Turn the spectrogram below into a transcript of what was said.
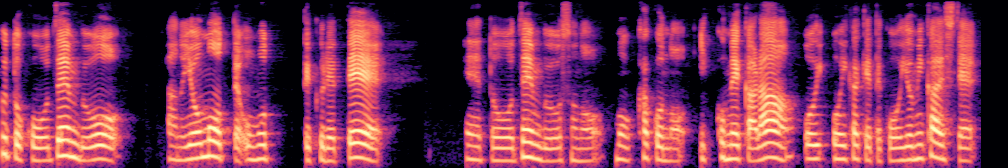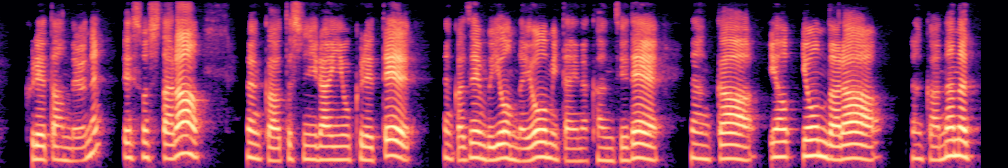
ふとこう全部をあの読もうって思ってくれて、えっと、全部をその、もう過去の1個目から追い、かけてこう読み返してくれたんだよね。で、そしたら、なんか私に LINE をくれて、なんか全部読んだよみたいな感じで、なんかや読んだら、なんか奈々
